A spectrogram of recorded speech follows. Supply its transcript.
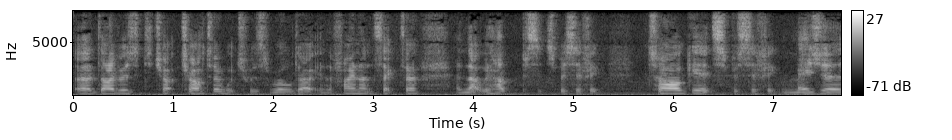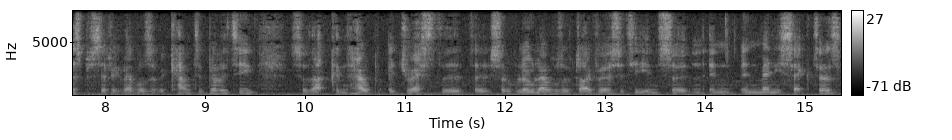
uh, diversity char- charter which was rolled out in the finance sector and that would have specific targets specific measures specific levels of accountability so that can help address the, the sort of low levels of diversity in certain in, in many sectors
